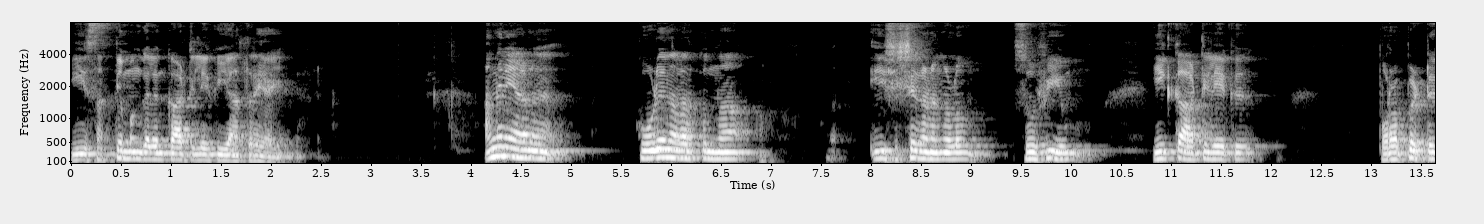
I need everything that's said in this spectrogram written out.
ഈ സത്യമംഗലം കാട്ടിലേക്ക് യാത്രയായി. അങ്ങനെയാണ് കൂടെ നടക്കുന്ന ഈ ശിഷ്യഗണങ്ങളും സൂഫിയും ഈ കാട്ടിലേക്ക് പുറപ്പെട്ട്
